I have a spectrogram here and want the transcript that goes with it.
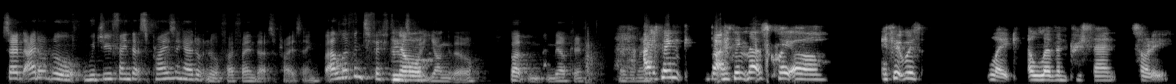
So I, I don't know. Would you find that surprising? I don't know if I find that surprising. But 11 to 15 is quite young though. But okay, never mind. I think, but I think that's quite a. If it was like eleven percent, sorry,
